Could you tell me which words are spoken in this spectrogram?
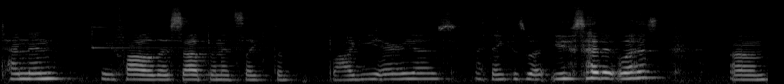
tendon, you follow this up and it's like the boggy areas, I think is what you said it was. Um,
